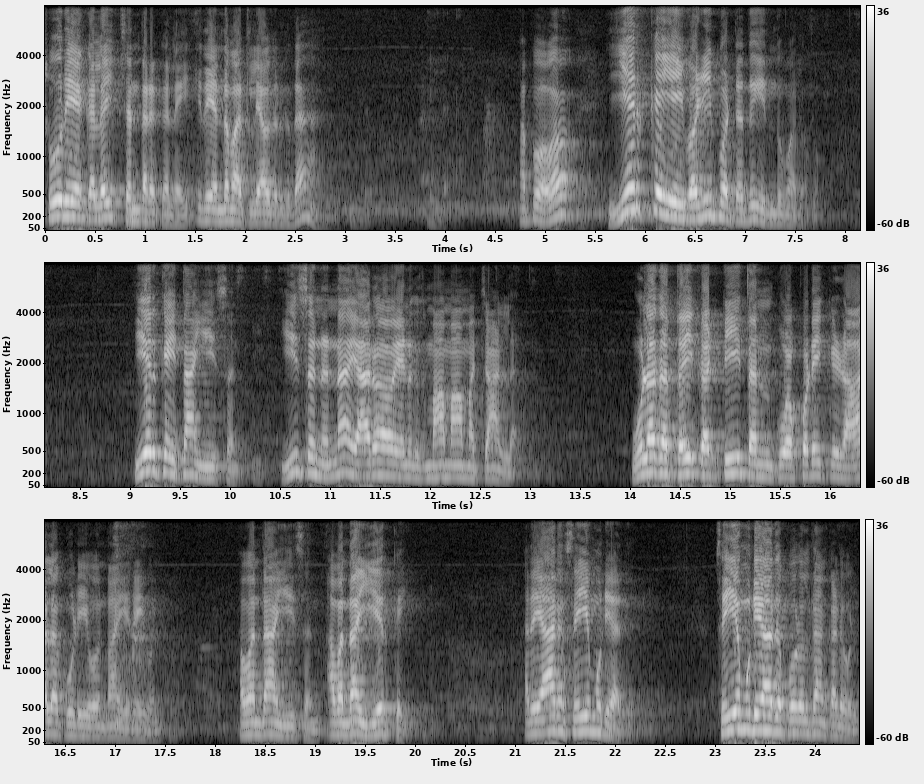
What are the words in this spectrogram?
சூரியக்கலை சந்திரக்கலை இது எந்த மதத்துலையாவது இருக்குதா? இல்லை அப்போது இயற்கையை வழிபட்டது இந்து மதம். இயற்கை தான் ஈசன். ஈசன்னா யாரோ எனக்கு மாமா மச்சான் இல்லை. உலகத்தை கட்டி தன் கொடைக்கீழ் ஆளக்கூடியவன் தான் இறைவன். அவன் தான் ஈசன். அவன் தான் இயற்கை. அதை யாரும் செய்ய முடியாது. செய்ய முடியாத பொருள் தான் கடவுள்.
